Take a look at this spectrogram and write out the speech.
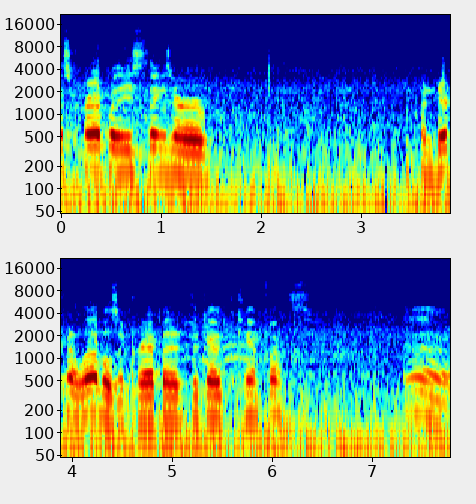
This crap where these things are on different levels of crap and guy can't fuck. Oh.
